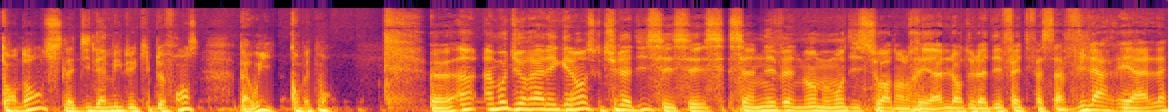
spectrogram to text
tendance, la dynamique de l'équipe de France? Bah oui, complètement. Euh, un, un mot du Real également, parce que tu l'as dit, c'est- un événement, un moment d'histoire dans le Real. Lors de la défaite face à Villarreal,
